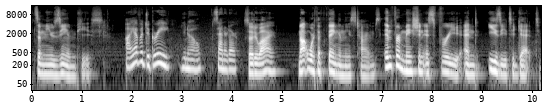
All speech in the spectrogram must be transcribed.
It's a museum piece. I have a degree, you know, Senator. So do I. Not worth a thing in these times. Information is free and easy to get.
